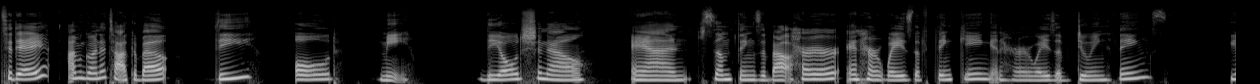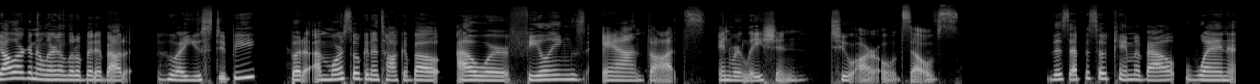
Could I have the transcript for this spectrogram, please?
today I'm going to talk about the old me, the old Chanel, and some things about her and her ways of thinking and her ways of doing things. Y'all are going to learn a little bit about who I used to be, but I'm more so going to talk about our feelings and thoughts in relation to our old selves. This episode came about when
